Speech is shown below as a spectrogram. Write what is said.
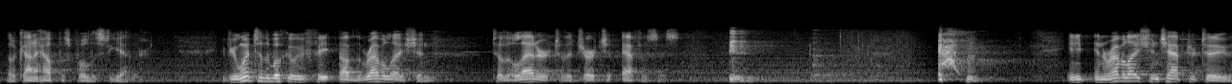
that'll kind of help us pull this together. If you went to the book of, of the Revelation, to the letter to the church at Ephesus, In, in Revelation chapter 2,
